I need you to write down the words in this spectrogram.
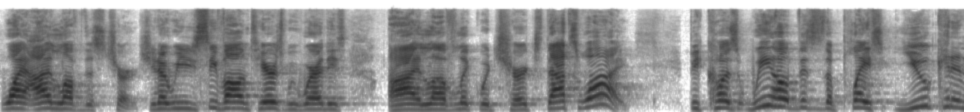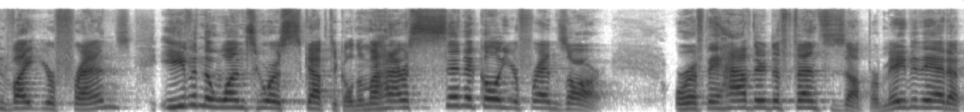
why I love this church. You know, when you see volunteers, we wear these I love Liquid Church. That's why. Because we hope this is a place you can invite your friends, even the ones who are skeptical, no matter how cynical your friends are, or if they have their defenses up, or maybe they had a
